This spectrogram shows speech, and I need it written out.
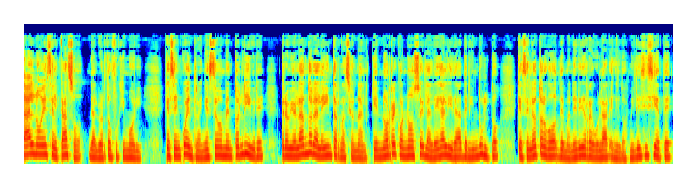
Tal no es el caso de Alberto Fujimori, que se encuentra en este momento libre, pero violando la ley internacional, que no reconoce la legalidad del indulto que se le otorgó de manera irregular en el 2017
